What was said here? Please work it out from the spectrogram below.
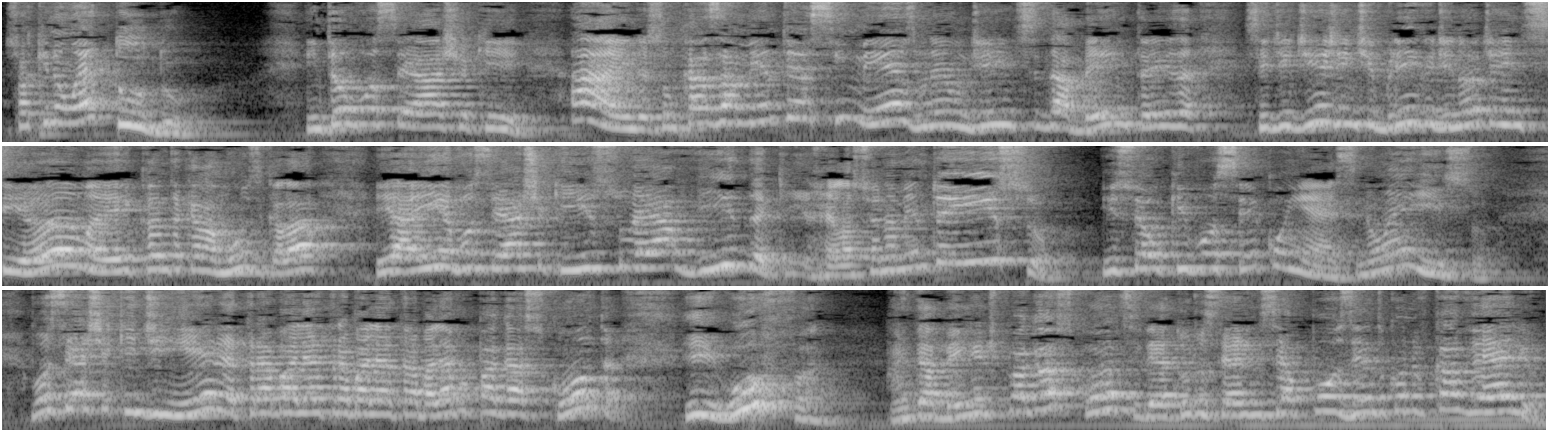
Só que não é tudo. Então você acha que, ah, Anderson, casamento é assim mesmo, né? Um dia a gente se dá bem, três, se de dia a gente briga, de noite a gente se ama, e canta aquela música lá, e aí você acha que isso é a vida, que relacionamento é isso. Isso é o que você conhece, não é isso. Você acha que dinheiro é trabalhar, trabalhar, trabalhar para pagar as contas e ufa, ainda bem que a gente pagar as contas, se der tudo certo a gente se aposenta quando ficar velho.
